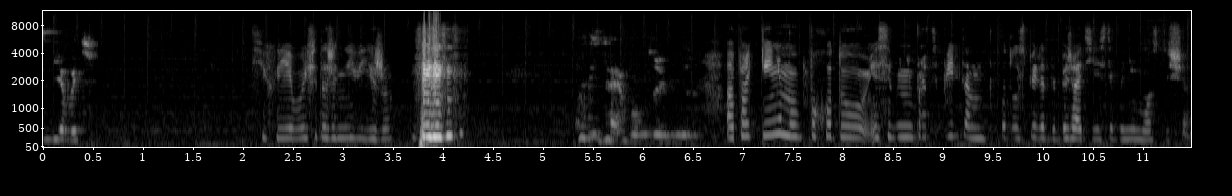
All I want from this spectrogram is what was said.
девочка. Тихо, я его еще даже не вижу. Я его уже вижу. А прикинь, мы походу, если бы не процепили, там мы, походу успели добежать, если бы не мост еще.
